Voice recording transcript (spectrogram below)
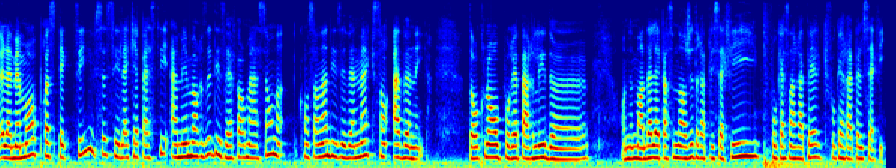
Euh, la mémoire prospective, ça, c'est la capacité à mémoriser des informations dans- concernant des événements qui sont à venir. Donc là, on pourrait parler d'un... On a demandé à la personne âgée de rappeler sa fille, il faut qu'elle s'en rappelle, qu'il faut qu'elle rappelle sa fille.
